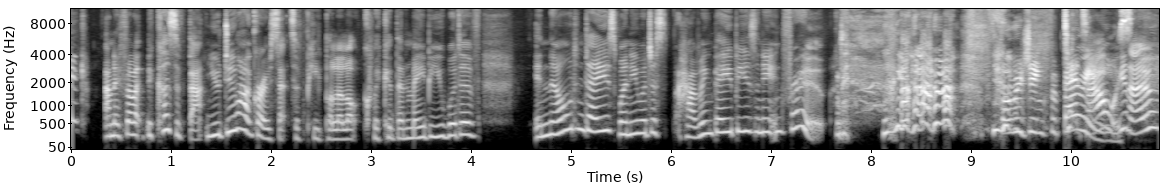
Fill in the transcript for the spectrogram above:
week? And I feel like because of that, you do outgrow sets of people a lot quicker than maybe you would have in the olden days when you were just having babies and eating fruit. you know? foraging for berries out, you know?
